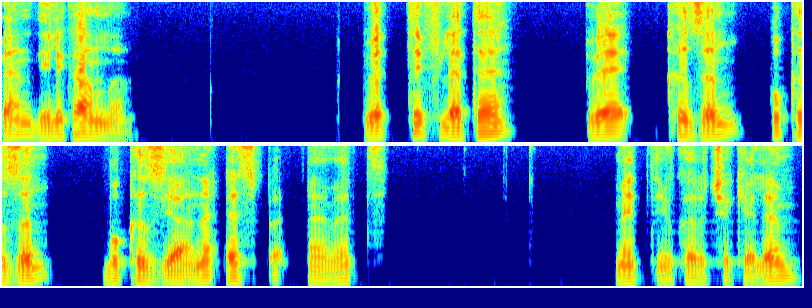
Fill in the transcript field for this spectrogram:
ben delikanlı. Ve tiflete ve kızın bu kızın bu kız yani esbe evet metni yukarı çekelim.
